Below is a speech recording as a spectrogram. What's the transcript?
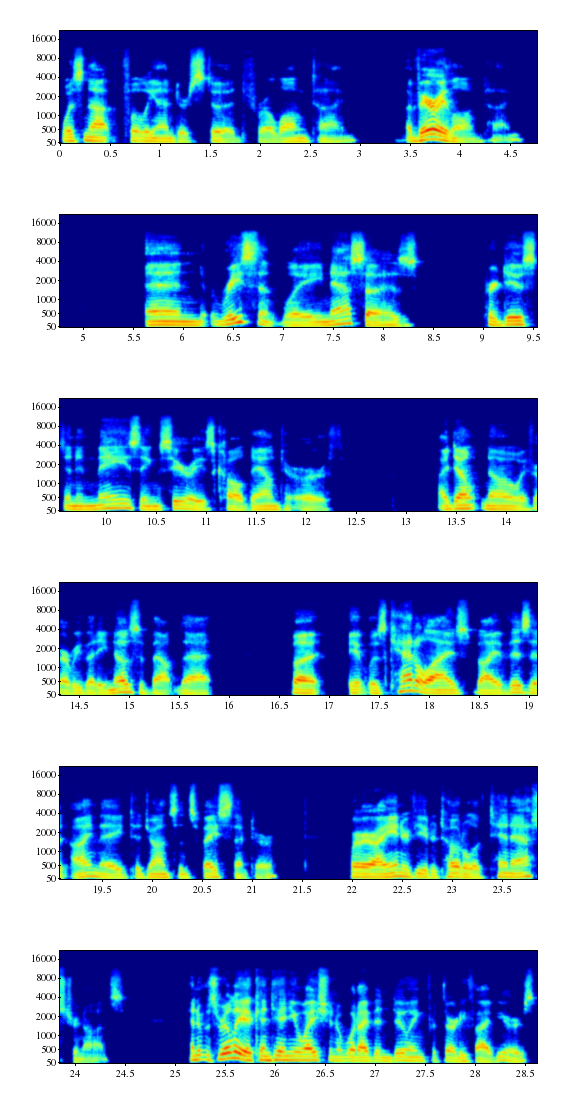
was not fully understood for a long time, a very long time. And recently, NASA has produced an amazing series called Down to Earth. I don't know if everybody knows about that, but it was catalyzed by a visit I made to Johnson Space Center, where I interviewed a total of 10 astronauts. And it was really a continuation of what I've been doing for 35 years,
